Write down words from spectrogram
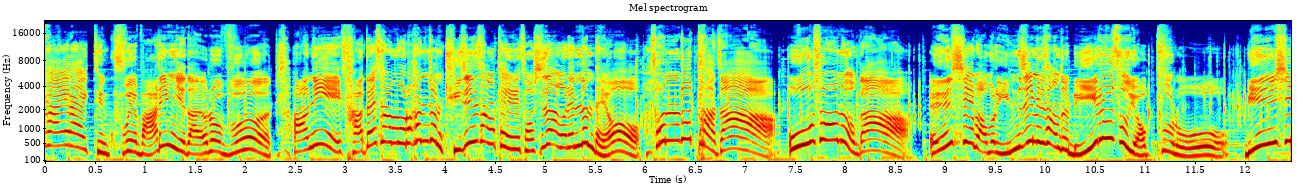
하이라이트는 9회 말입니다, 여러분. 아니, 4대 3으로 한 점 뒤진 상태에서 시작을 했는데요. 선두 타자, 오선우가 NC의 마무리 임지민 상대로 이루수 옆으로 민심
